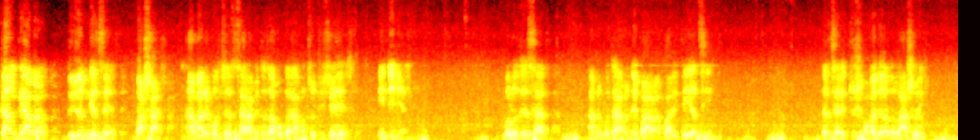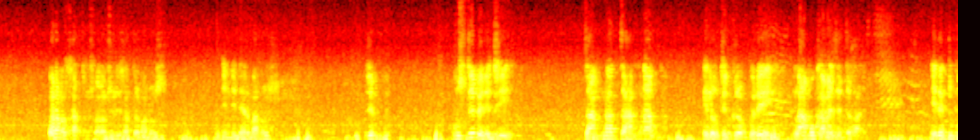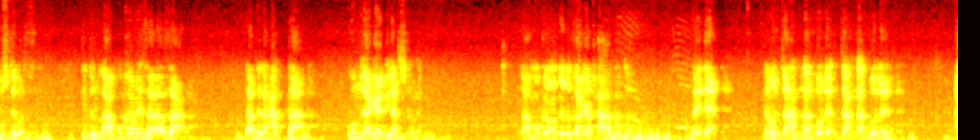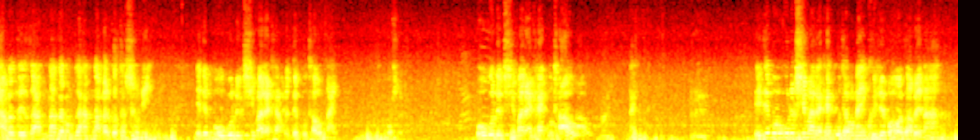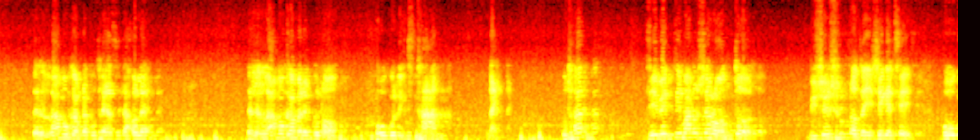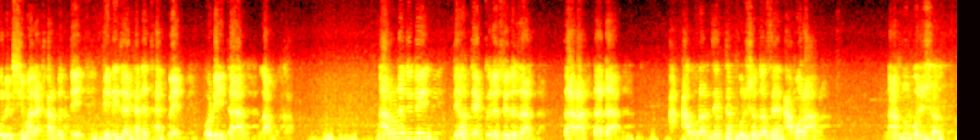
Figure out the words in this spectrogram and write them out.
কালকে আবার দুজন গেছে বাসায়। আমার বলছে, স্যার, আমি তো যাব গা, আমার ছুটি শেষ। ইঞ্জিনিয়ার। বলল যে, স্যার, আমি কোথায়? আমি যে বাড়িতেই আছি। তাহলে স্যার, একটু সময় দেওয়া যাবে আসোই ওরা আমার ছাত্র, সরাসরি ছাত্র মানুষ, ইঞ্জিনিয়ার মানুষ। যে বুঝতে পেরেছি জান্নাত, জাহান্নাম এলো অতিক্রম করে লামুকামে যেতে হয়। এটা একটু বুঝতে পারছি। কিন্তু লামুকামে যারা যান, তাদের আত্মা কোন জায়গায় বিরাজ করে? লামুকামে তো একটা জায়গা থাকার কথা, তাই না? যেমন জাহান্নাম বলেন, জান্নাত বলেন, আমরা যে জান্নাত এবং জাহান্নামের কথা শুনি, এটা ভৌগোলিক সীমা রেখার মধ্যে কোথাও নাই। ভৌগোলিক সীমা রেখায় কোথাও এই যে ভৌগোলিক সীমা রেখায় কোথাও নাই, খুঁজে পাওয়া যাবে না। তাহলে লামুকামটা কোথায় আছে তাহলে? তাহলে লামুকামের কোনো ভৌগোলিক স্থান নাই। কোথায়? যে ব্যক্তি মানুষের অন্তর বিশেষ শূন্যতা এসে গেছে, ভৌগোলিক সীমা রেখার মধ্যে, তিনি যেখানে থাকবেন ওটি তার লামুকাম। আর উনি যদি দেহ ত্যাগ করে চলে যান, তার আত্মাটা আল্লাহর যে একটা পরিষদ আছে, আমরা নানু পরিষদ।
